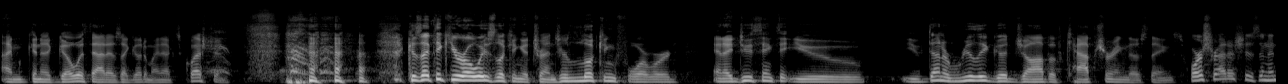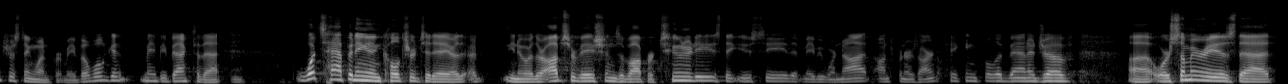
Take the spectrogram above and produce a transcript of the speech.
I'm going to go with that as I go to my next question. Because I think you're always looking at trends, you're looking forward. And I do think that you you've done a really good job of capturing those things. Horseradish is an interesting one for me, but we'll get maybe back to that. What's happening in culture today? Are there, you know, are there observations of opportunities that you see that maybe we're not entrepreneurs aren't taking full advantage of, uh, or some areas that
